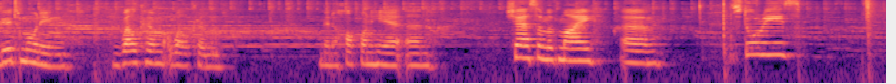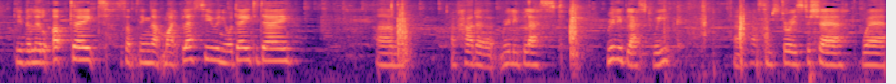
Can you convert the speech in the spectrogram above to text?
Good morning. Welcome, welcome. I'm going to hop on here and share some of my um, stories, give a little update, something that might bless you in your day to day. Um, I've had a really blessed, really blessed week. I have some stories to share where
